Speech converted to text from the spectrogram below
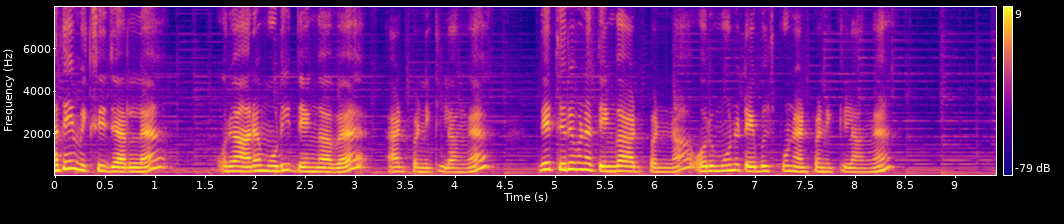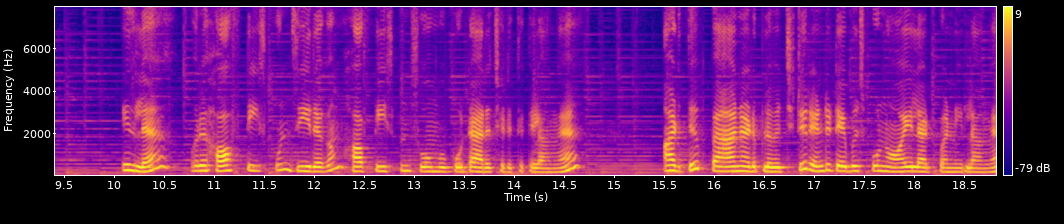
அதே மிக்சி ஜாரில் ஒரு அரை மூடி தேங்காவை ஆட் பண்ணிக்கலாங்க. இதே திருவண தேங்காய் ஆட் பண்ணால் ஒரு மூணு டேபிள் ஸ்பூன் ஆட் பண்ணிக்கலாங்க. இதில் ஒரு ஹாஃப் டீஸ்பூன் ஜீரகம் ஹாஃப் டீஸ்பூன் சோம்பு போட்டு அரைச்சி எடுத்துக்கலாங்க. அடுத்து பேன் அடுப்பில் வச்சுட்டு ரெண்டு டேபிள் ஸ்பூன் ஆயில் ஆட் பண்ணிடலாங்க.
